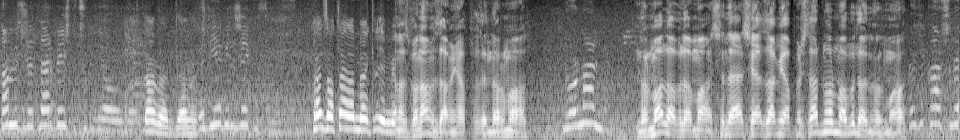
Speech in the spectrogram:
Tam ücretler 5,5 lira oldu. Evet, evet. Ödeyebilecek misiniz? Ben zaten emekliyim. Yalnız buna mı zam yapıldı? Normal. Normal mi? Normal abla maaşında her şeye zam yapmışlar. Normal bu da normal. Peki karşılay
